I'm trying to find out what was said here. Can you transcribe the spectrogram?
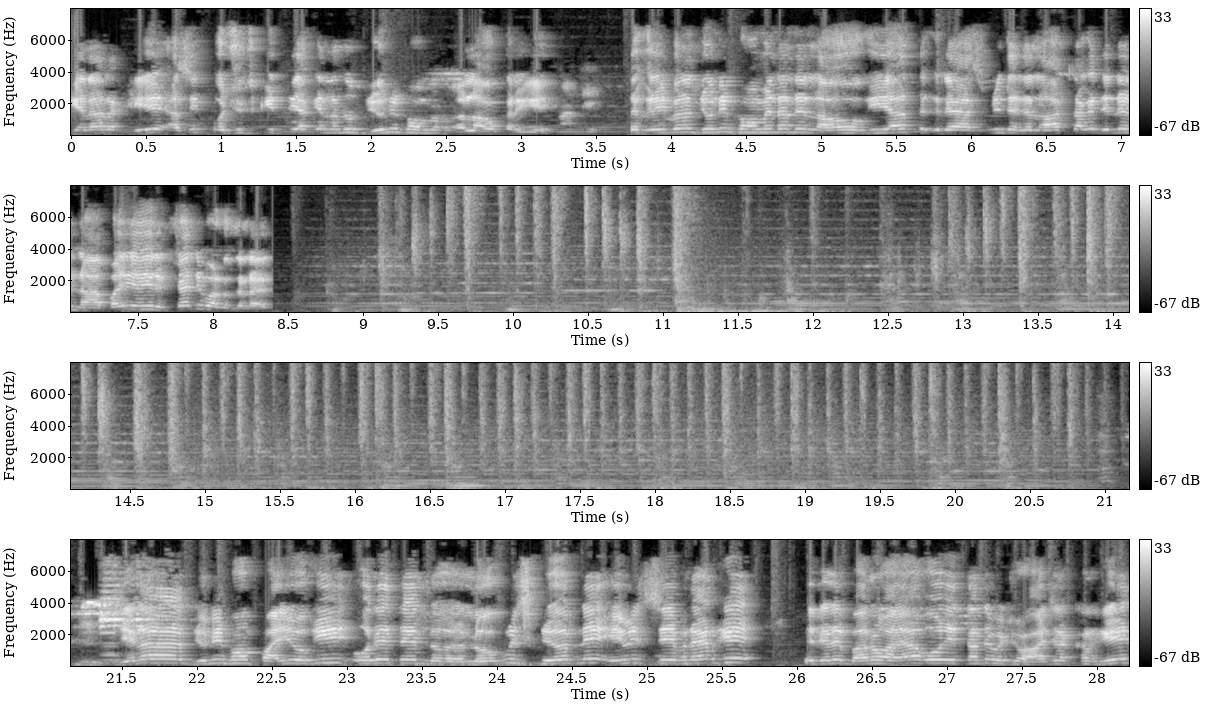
ਕਿ ਨਾ ਰੱਖੀਏ? ਅਸੀਂ ਕੋਸ਼ਿਸ਼ ਕੀਤੀ ਆ ਕਿ ਇਹਨਾਂ ਨੂੰ ਯੂਨੀਫਾਰਮ ਅਲਾਉ ਕਰੀਏ। ਤਕਰੀਬਨ ਯੂਨੀਫਾਰਮ ਇਹਨਾਂ ਨੇ ਲਾਓ ਹੋ ਗਈ ਆ। ਤੇ ਰੈਸਮੀ ਦੇ ਲਾਸਟ ਤੱਕ ਜਿਹਨੇ ਨਾ ਪਾਈ ਅਸੀਂ ਰਿਕਸ਼ਾ 'ਚ ਵੜ ਦੇਣਾ। ਜਿਹੜਾ ਯੂਨੀਫਾਰਮ ਪਾਈ ਹੋਗੀ ਉਹਦੇ ਤੇ ਲੋਕ ਵੀ ਸਿਕਿਉਰ ਨੇ ਇਹ ਵੀ ਸੇਫ ਰਹਿਣਗੇ। ਤੇ ਜਿਹੜੇ ਬਾਹਰੋਂ ਆਇਆ ਉਹ ਇਤਾਂ ਤੇ ਵਿਸ਼ਵਾਸ ਰੱਖਣਗੇ।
